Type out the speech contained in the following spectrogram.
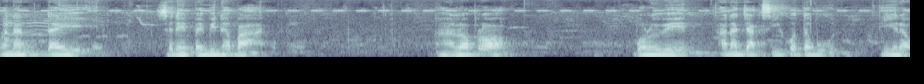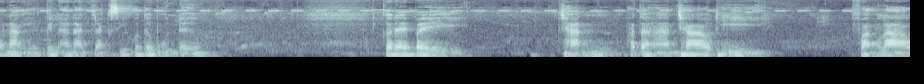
วันนั้นได้เสด็จไปบิณฑบาตอ่ารอบๆบริเวณอาณาจักรศรีโคตบูรณ์ที่เรานั่งอยู่เป็นอาณาจักรศรีโคตบูรณ์เดิม ก็ได้ไปฉันพัตหารเช้าที่ฝั่งลาว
